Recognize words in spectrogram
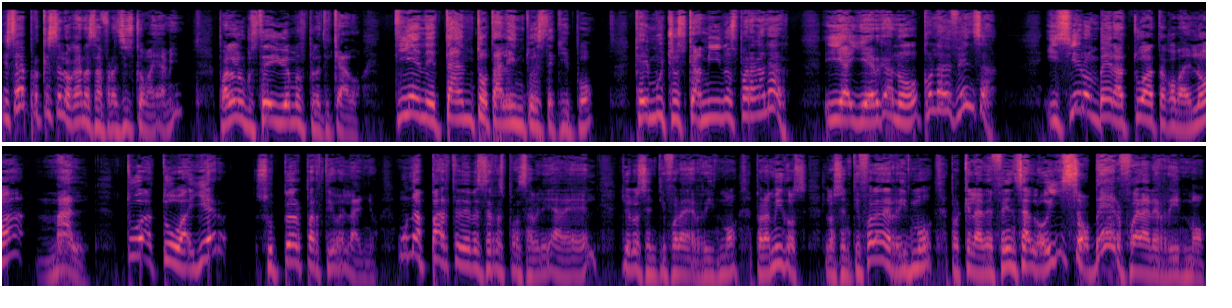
¿Y sabe por qué se lo gana San Francisco Miami? Por algo que usted y yo hemos platicado. Tiene tanto talento este equipo que hay muchos caminos para ganar. Y ayer ganó con la defensa. Hicieron ver a Tua Tagovailoa mal. Tua Tua ayer su peor partido del año. Una parte debe ser responsabilidad de él. Yo lo sentí fuera de ritmo. Pero amigos, lo sentí fuera de ritmo porque la defensa lo hizo ver fuera de ritmo.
